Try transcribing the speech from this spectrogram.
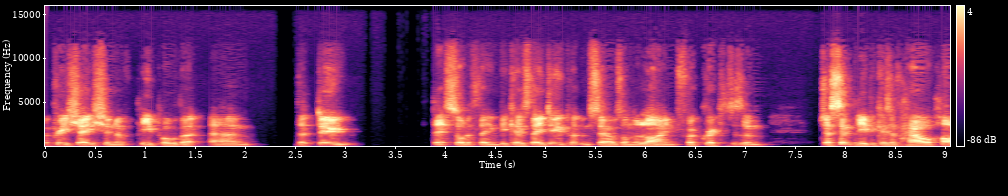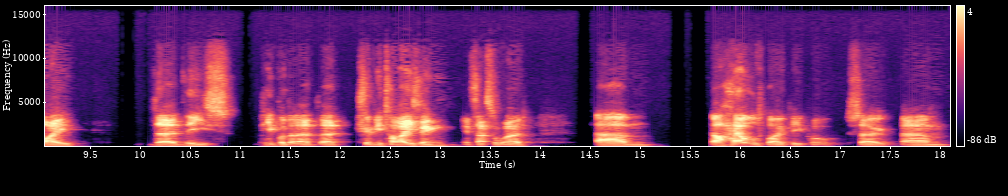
appreciation of people that um that do this sort of thing because they do put themselves on the line for criticism just simply because of how high the these people that are, tributizing if that's a word um are held by people. So um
